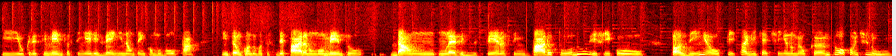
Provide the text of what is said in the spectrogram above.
que o crescimento, assim, ele vem e não tem como voltar. Então, quando você se depara num momento, dá um, um leve desespero, assim, paro tudo e fico sozinha ou fico ali quietinha no meu canto ou continuo.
